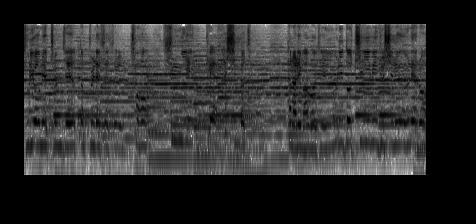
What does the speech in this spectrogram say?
두려움의 존재였던 블레셋을 쳐 승리케 하신 것처럼 하나님 아버지 우리도 주님이 주시는 은혜로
